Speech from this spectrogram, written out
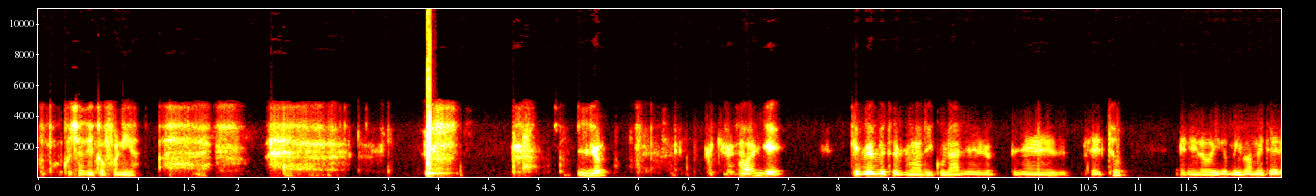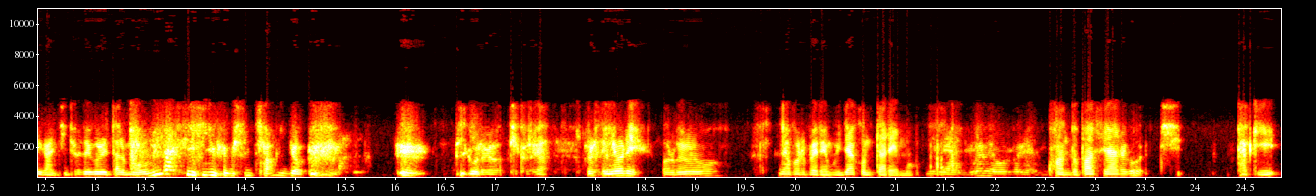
Vamos a escuchar psicofonía. Y yo, que ¿saben qué? Que me meterme el auricular en el, en el esto, en el oído, me iba a meter el ganchito de conectar móvil y me pinchaba yo. Estoy colgado, estoy colgado. Pero señores, volvemos, ya volveremos, ya contaremos. Cuando pase algo, está aquí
